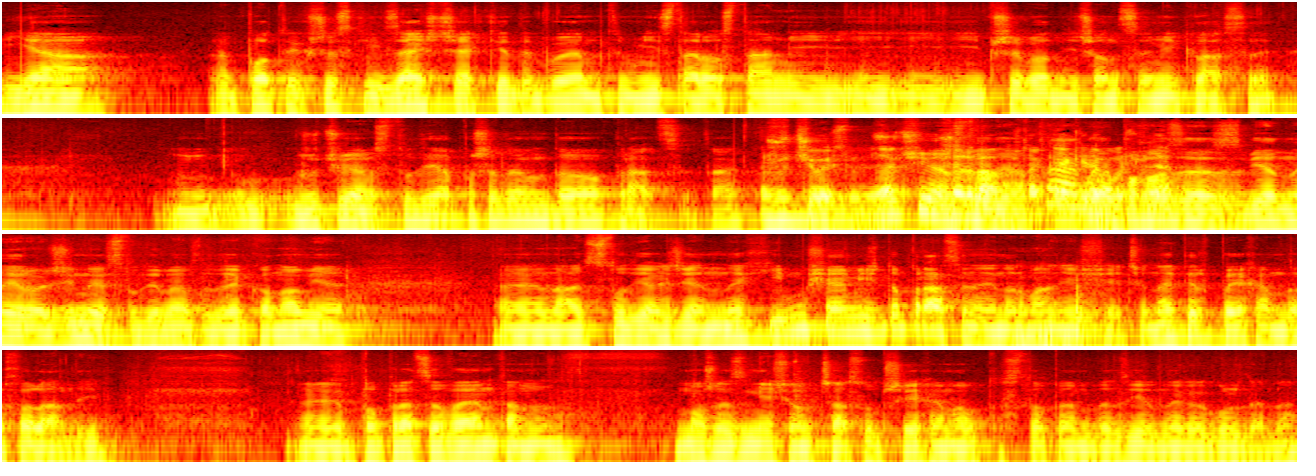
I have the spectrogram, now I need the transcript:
ja y, po tych wszystkich zajściach, kiedy byłem tymi starostami i, i, i przewodniczącymi klasy, rzuciłem studia, poszedłem do pracy. Tak? Rzuciłeś studia, tak? Rzuciłem Przerwałeś, studia. tak? Tak, ja pochodzę z biednej rodziny, studiowałem wtedy ekonomię e, na studiach dziennych i musiałem iść do pracy najnormalniej w świecie. Najpierw pojechałem do Holandii, e, popracowałem tam może z miesiąc czasu, przyjechałem autostopem bez jednego guldena.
